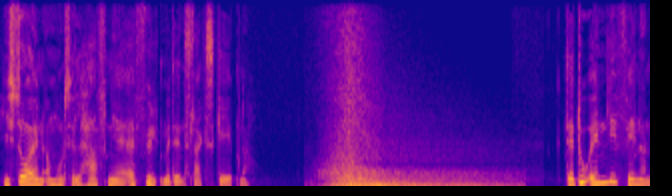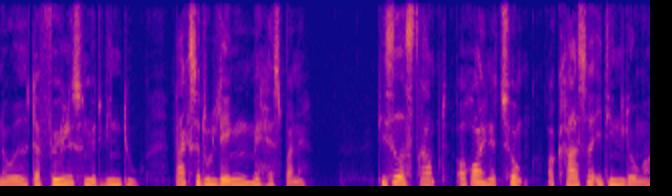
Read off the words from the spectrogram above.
Historien om Hotel Hafnia er fyldt med den slags skæbner. Da du endelig finder noget, der føles som et vindue, bakser du længe med hasperne. De sidder stramt, og røgen er tung og krasser i dine lunger.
